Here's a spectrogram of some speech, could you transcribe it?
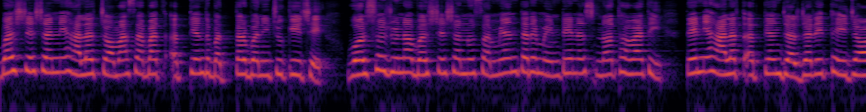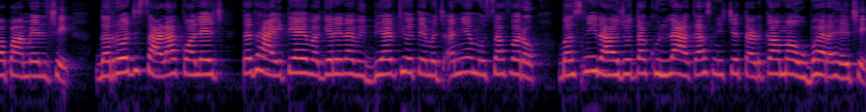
બસ સ્ટેશનની હાલત ચોમાસા બાદ અત્યંત બદતર બની ચૂકી છે. વર્ષો જૂના બસ સ્ટેશનનું સમયાંતરે મેન્ટેનન્સ ન થવાથી તેની હાલત અત્યંત જર્જરિત થઈ જવા પામેલ છે. દરરોજ શાળા, કોલેજ તથા આઈટીઆઈ વગેરેના વિદ્યાર્થીઓ તેમજ અન્ય મુસાફરો બસની રાહ જોતા ખુલ્લા આકાશ નીચે તડકામાં ઊભા રહે છે.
